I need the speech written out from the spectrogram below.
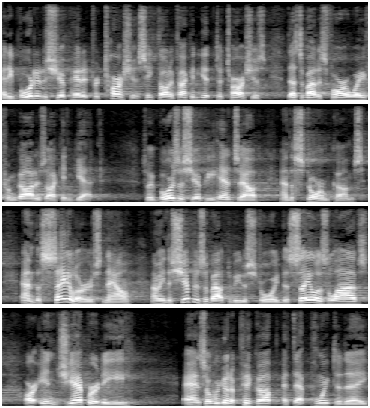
and he boarded a ship headed for Tarshish. He thought, if I could get to Tarshish, that's about as far away from God as I can get. So he boards a ship, he heads out, and the storm comes. And the sailors now, I mean, the ship is about to be destroyed. The sailors' lives are in jeopardy. And so we're going to pick up at that point today.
